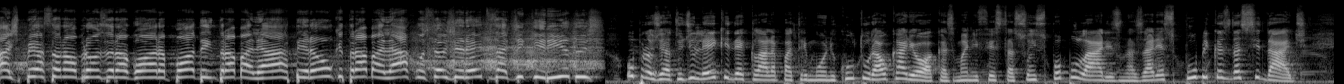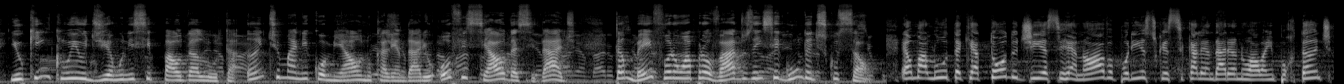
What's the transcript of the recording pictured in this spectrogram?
As personal bronzer agora podem trabalhar, terão que trabalhar com seus direitos adquiridos. O projeto de lei que declara patrimônio cultural carioca as manifestações populares nas áreas públicas da cidade e o que inclui o Dia Municipal da Luta Antimanicomial no calendário oficial da cidade, também foram aprovados em segunda discussão. É uma luta que a todo dia se renova, por isso que esse calendário anual é importante.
